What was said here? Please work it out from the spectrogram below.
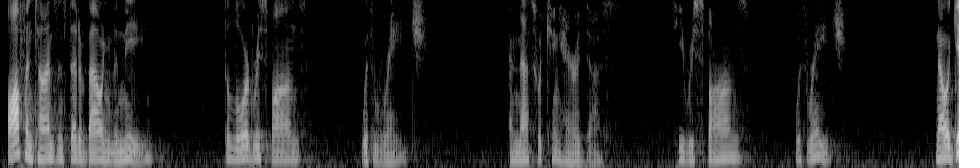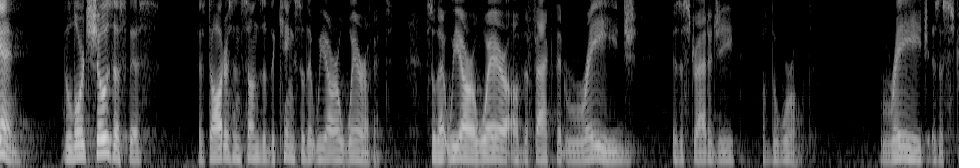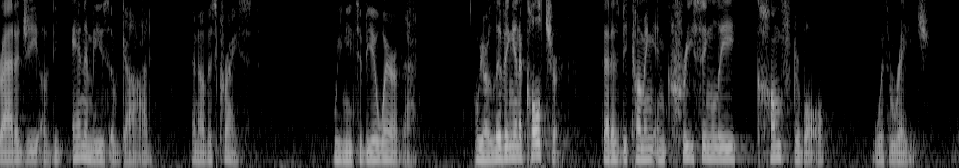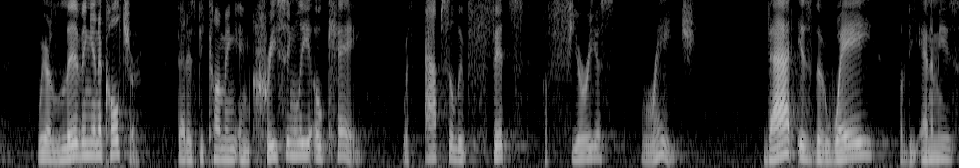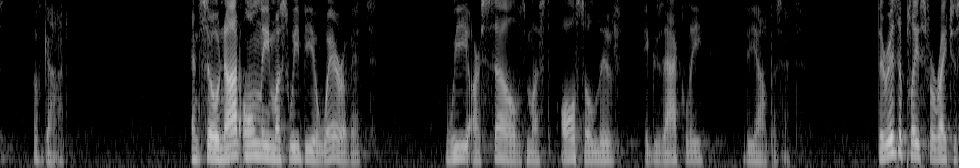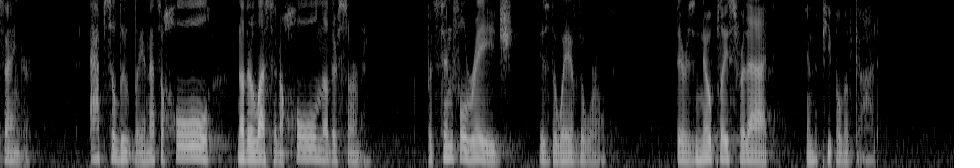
oftentimes instead of bowing the knee, the Lord responds with rage. And that's what King Herod does. He responds with rage. Now, again, the Lord shows us this as daughters and sons of the king so that we are aware of it so that we are aware of the fact that rage is a strategy of the world. Rage is a strategy of the enemies of God and of his Christ. We need to be aware of that. We are living in a culture that is becoming increasingly comfortable with rage. We are living in a culture that is becoming increasingly okay with absolute fits of furious rage. That is the way of the enemies of God. And so, not only must we be aware of it, we ourselves must also live exactly the opposite. There is a place for righteous anger. Absolutely. And that's a whole another lesson, a whole nother sermon. But sinful rage is the way of the world. There is no place for that in the people of God.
